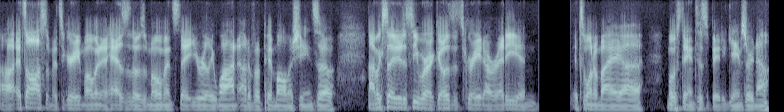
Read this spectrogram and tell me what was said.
Uh, it's awesome. It's a great moment. It has those moments that you really want out of a pinball machine. So I'm excited to see where it goes. It's great already, and it's one of my uh, most anticipated games right now.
